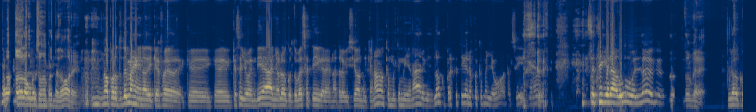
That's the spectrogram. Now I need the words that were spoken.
to- todos los Uber son emprendedores. No, pero tú te imaginas de que, Fede, que, que, qué sé yo, en 10 años, loco, tú ves ese tigre en la televisión, de que no, que multimillonario, que, loco, pero ese tigre fue que me llevó a tal sitio, ese tigre era Uber, loco. ¿Tú crees? Loco,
